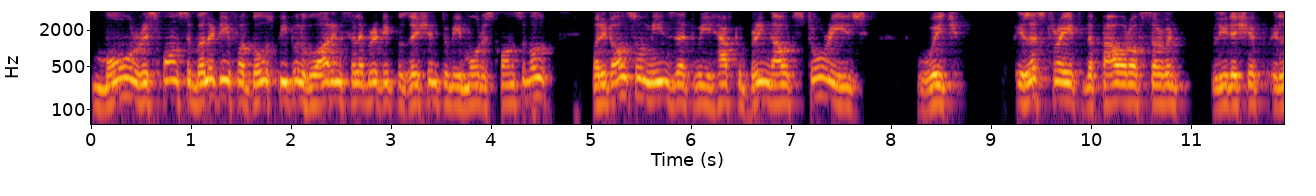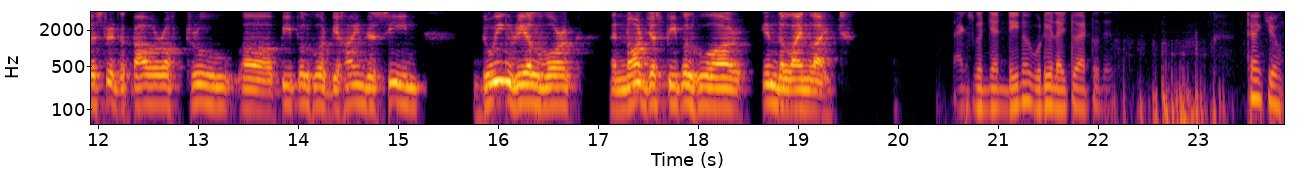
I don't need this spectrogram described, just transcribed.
more responsibility for those people who are in celebrity position to be more responsible but it also means that we have to bring out stories which illustrate the power of servant leadership illustrate the power of true uh, people who are behind the scene doing real work and not just people who are in the limelight. Thanks gunjan. Dino would you like to add to this? Thank you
